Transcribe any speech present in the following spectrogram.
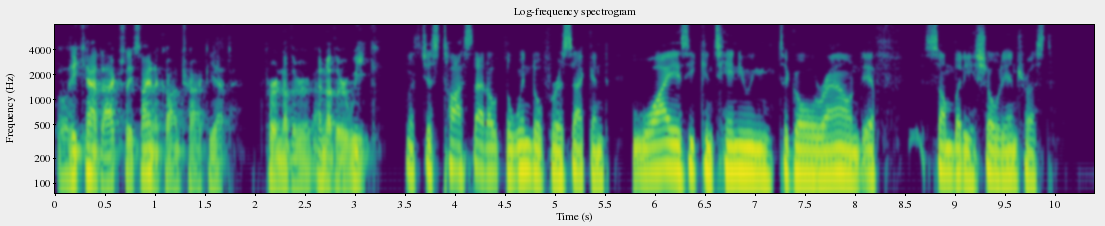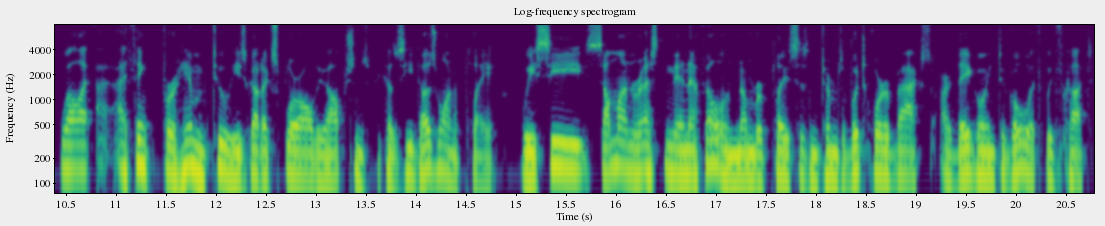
Well, he can't actually sign a contract yet for another another week. Let's just toss that out the window for a second. Why is he continuing to go around if somebody showed interest? Well, I, I think for him too, he's got to explore all the options because he does want to play. We see some unrest in the NFL in a number of places in terms of which quarterbacks are they going to go with. We've got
